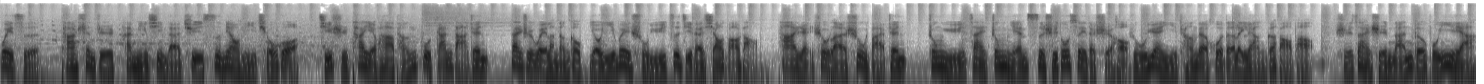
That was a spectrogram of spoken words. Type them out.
为此，他甚至还迷信的去寺庙里求过。其实他也怕疼，不敢打针，但是为了能够有一位属于自己的小宝宝，他忍受了数百针。终于在中年四十多岁的时候如愿以偿的获得了两个宝宝，实在是难得不易呀。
